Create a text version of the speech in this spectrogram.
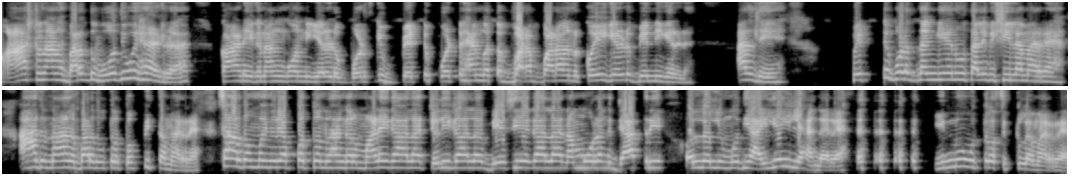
ಅಷ್ಟು ನಾನು ಬರದ್ದು ಓದಿವು ಹೇಳ್ರೆ. ಕಾಡಿಗೆ ನಂಗೊಂದು ಎರಡು ಬಡ್ಕಿ ಬೆಟ್ಟು ಕೊಟ್ರೆ ಹೆಂಗ್ ಗೊತ್ತ? ಬಡ ಬಡ ಅನ್ ಕೊಯ್ಗೆ ಎರಡು ಬೆನ್ನಿಗೆ ಎರಡು. ಅಲ್ದೆ ಪೆಟ್ಟು ಬಡದ್ ನಂಗೇನು ತಲೆ ಬಿಸಿ ಇಲ್ಲ ಮಾರ್ರೆ. ಆದ್ರೆ ನಾನು ಬರದ ಉತ್ತರ ತಪ್ಪಿತ್ತ ಮಾರ್ರೆ. ಸಾವಿರದ ಒಂಬೈನೂರ ಎಪ್ಪತ್ತೊಂದ್ರ ಹಂಗಾರ ಮಳೆಗಾಲ, ಚಳಿಗಾಲ, ಬೇಸಿಗೆಗಾಲ, ನಮ್ಮೂರಂಗ ಜಾತ್ರಿ, ಅಲ್ಲಲ್ಲಿ ಮೋದಿ ಆಯ್ಲೇ ಇಲ್ಲ ಹಂಗಾರೆ. ಇನ್ನೂ ಉತ್ತರ ಸಿಕ್ಕಲ್ಲ ಮಾರ್ರೆ.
